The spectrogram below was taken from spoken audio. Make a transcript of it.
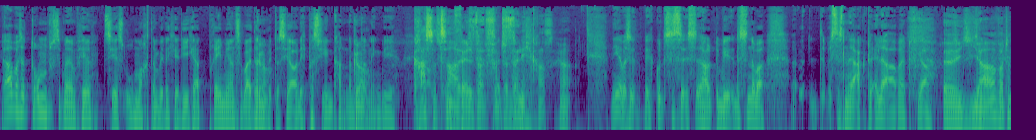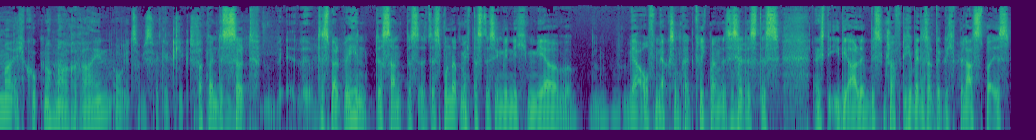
Ja, aber darum sind wir hier, CSU macht dann wieder hier die Herdprämie und so weiter, Genau. damit das ja auch nicht passieren kann, damit Genau. dann irgendwie Krasse das Zahl, Umfeld völlig krass, ja. Nee, aber es ist, gut, das ist, ist halt, das sind aber, es ist eine aktuelle Arbeit, ja. Äh, ja, warte mal, ich guck noch mal rein. Oh, jetzt habe ich es weggeklickt. Ich meine, das ist halt, das wäre halt wirklich interessant, das, das wundert mich, dass das irgendwie nicht mehr, mehr Aufmerksamkeit kriegt. Man, das ist ja das, das, eigentlich die ideale wissenschaftliche, wenn es halt wirklich belastbar ist,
